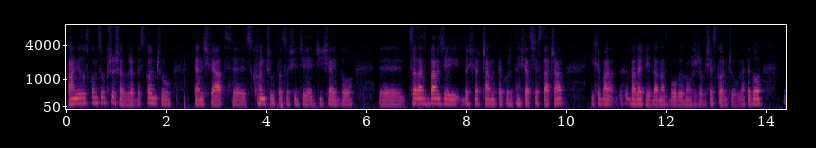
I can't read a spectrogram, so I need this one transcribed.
Pan Jezus w końcu przyszedł, żeby skończył ten świat, y, skończył to, co się dzieje dzisiaj, bo y, coraz bardziej doświadczamy tego, że ten świat się stacza i chyba, chyba lepiej dla nas byłoby może, żeby się skończył. Dlatego y,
